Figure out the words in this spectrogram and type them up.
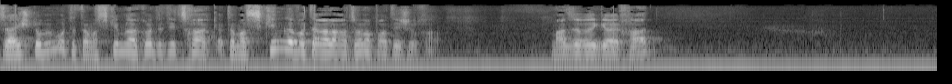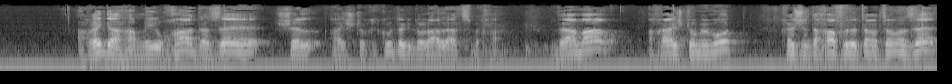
זה ההשתוממות, אתה מסכים לעקוד את יצחק, אתה מסכים לוותר על הרצון הפרטי שלך. מה זה רגע אחד? הרגע המיוחד הזה של ההשתוקקות הגדולה לעצמך. ואמר, אחרי ההשתוממות, אחרי שדחה אפילו את הרצון הזה,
